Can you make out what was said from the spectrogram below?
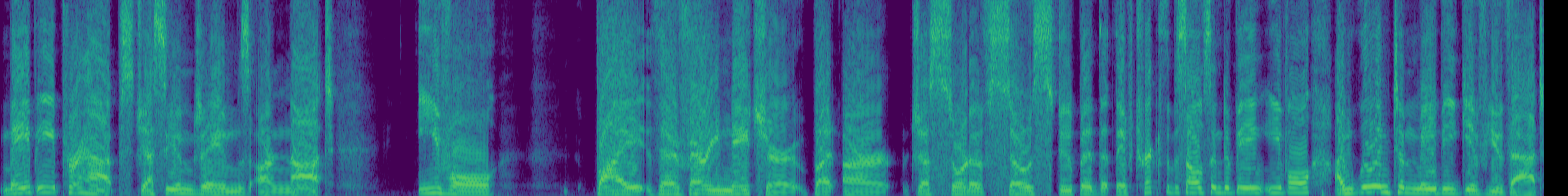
maybe perhaps Jessie and James are not evil by their very nature, but are just sort of so stupid that they've tricked themselves into being evil. I'm willing to maybe give you that,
